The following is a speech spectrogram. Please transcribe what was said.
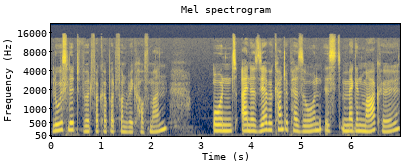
Louis Litt wird verkörpert von Rick Hoffman. Und eine sehr bekannte Person ist Meghan Markle.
